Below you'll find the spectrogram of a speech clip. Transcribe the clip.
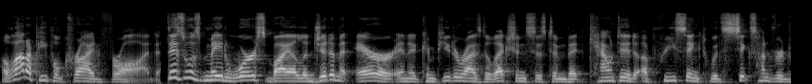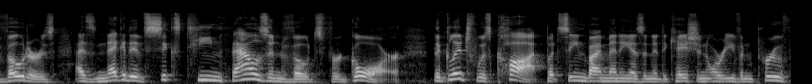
a lot of people cried fraud. This was made worse by a legitimate error in a computerized election system that counted a precinct with 600 voters as negative 16,000 votes for Gore. The glitch was caught, but seen by many as an indication or even proof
